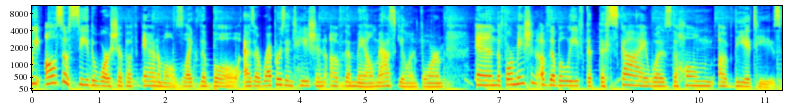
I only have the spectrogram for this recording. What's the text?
We also see the worship of animals like the bull as a representation of the male masculine form, and the formation of the belief that the sky was the home of deities.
